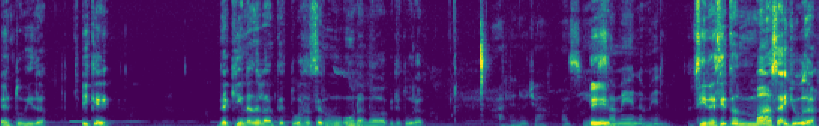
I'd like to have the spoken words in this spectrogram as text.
en tu vida. Y que de aquí en adelante tú vas a ser un- una nueva criatura. Aleluya. Así Eh, es. Amén, amén. Si necesitas más ayuda,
